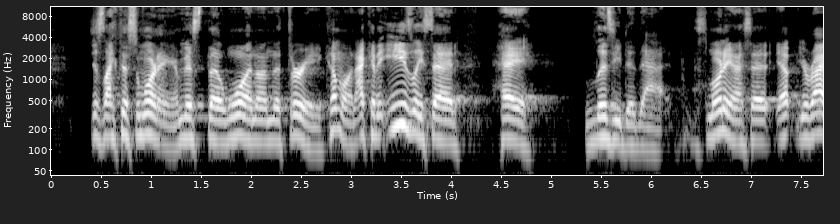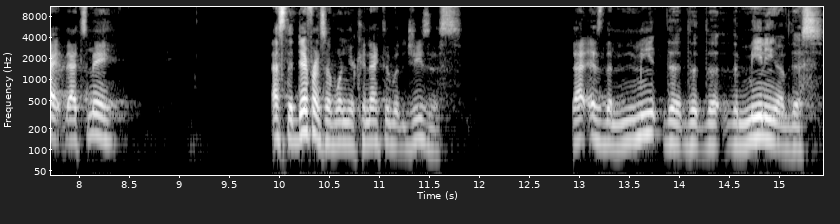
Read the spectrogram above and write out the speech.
Just like this morning, I missed the one on the three. Come on, I could have easily said, hey, Lizzie did that. This morning I said, yep, you're right, that's me. That's the difference of when you're connected with Jesus. That is the, me- the, the, the, the meaning of this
